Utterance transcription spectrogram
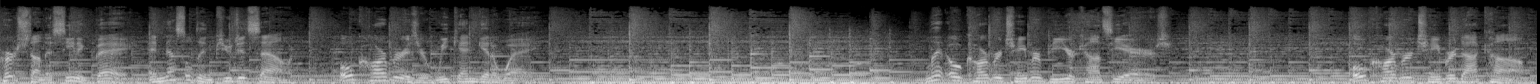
Perched on a scenic bay and nestled in Puget Sound, Oak Harbor is your weekend getaway. Let Oak Harbor Chamber be your concierge. OakHarborChamber.com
